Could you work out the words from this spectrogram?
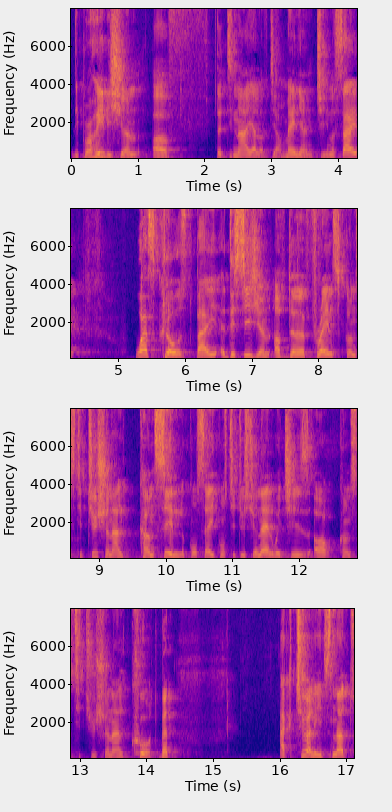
the prohibition of the denial of the Armenian genocide was closed by a decision of the French Constitutional Council, le Conseil constitutionnel, which is our constitutional court. But actually, it's not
